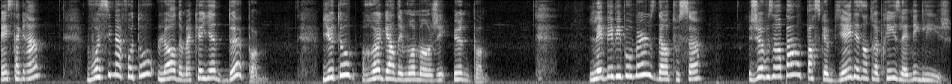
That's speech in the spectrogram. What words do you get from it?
Instagram, voici ma photo lors de ma cueillette de pommes. YouTube, regardez-moi manger une pomme. Les baby boomers dans tout ça, je vous en parle parce que bien des entreprises les négligent.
